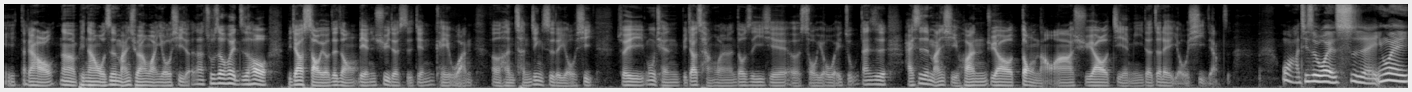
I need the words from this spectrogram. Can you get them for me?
诶，大家好。那平常我是蛮喜欢玩游戏的。那出社会之后，比较少有这种连续的时间可以玩，呃，很沉浸式的游戏。所以目前比较常玩的都是一些呃手游为主，但是还是蛮喜欢需要动脑啊、需要解谜的这类游戏这样子。哇，其实我也是诶，因为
